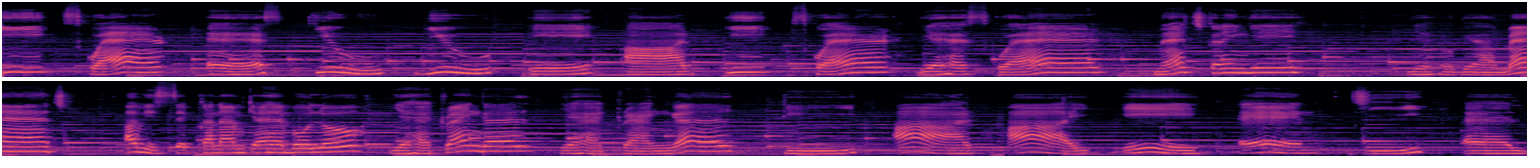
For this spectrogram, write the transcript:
E square S Q U A R E square यह स्क्वायर मैच करेंगे। ये हो गया मैच। अब इस सेप का नाम क्या है बोलो? यह है ट्रायंगल, यह है triangle. T R I A N G L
